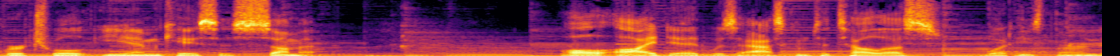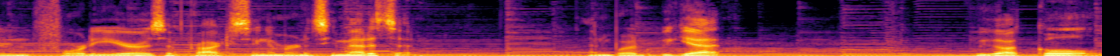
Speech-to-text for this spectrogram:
virtual EM Cases Summit. All I did was ask him to tell us what he's learned in 40 years of practicing emergency medicine. And what did we get? We got gold.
